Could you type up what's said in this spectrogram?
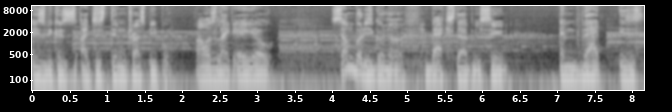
is because I just didn't trust people. I was like, hey, yo, somebody's gonna backstab me soon. And that is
